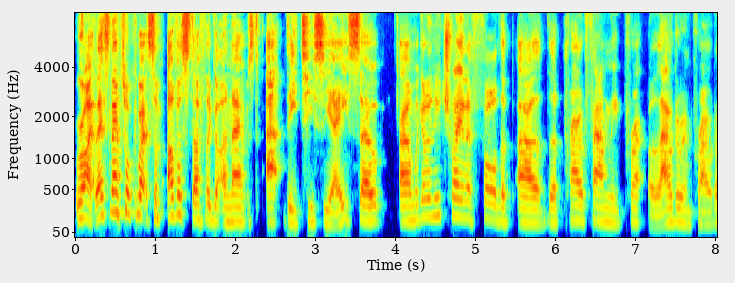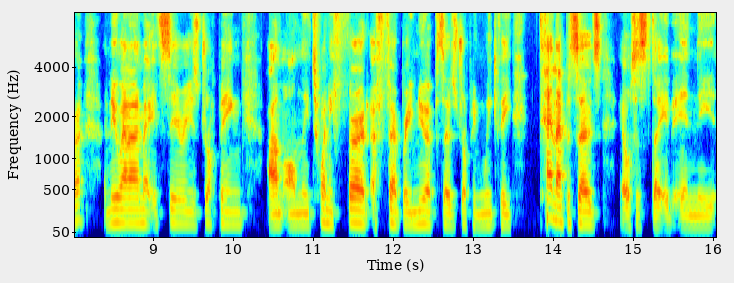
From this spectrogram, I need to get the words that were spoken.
Right, let's now talk about some other stuff that got announced at the TCA. So um, we got a new trailer for the uh, the Proud Family Louder and Prouder, a new animated series dropping um, on the 23rd of February. New episodes dropping weekly, 10 episodes. It also stated in the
